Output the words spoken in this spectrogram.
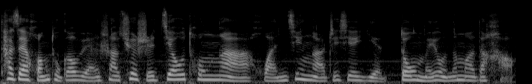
他在黄土高原上，确实交通啊、环境啊这些也都没有那么的好，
